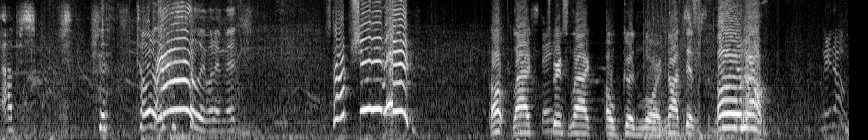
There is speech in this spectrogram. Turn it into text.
Uh, totally, that's totally what I meant. Stop shooting! It! Oh, lag. Mistake. Experiencing lag. Oh, good lord. Not this. Oh, no! Grenade.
